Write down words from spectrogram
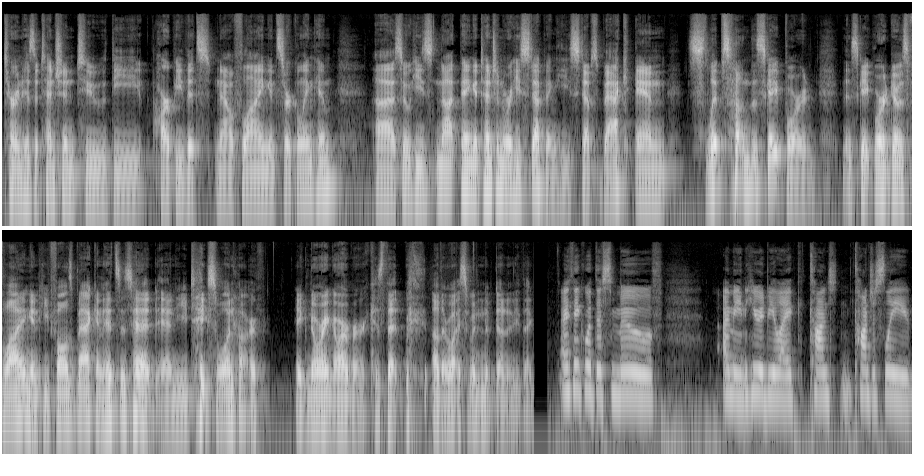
turned his attention to the harpy that's now flying and circling him. Uh, so he's not paying attention where he's stepping. He steps back and slips on the skateboard. The skateboard goes flying, and he falls back and hits his head, and he takes one harm, ignoring armor because that otherwise wouldn't have done anything. I think with this move, I mean, he would be like con- consciously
